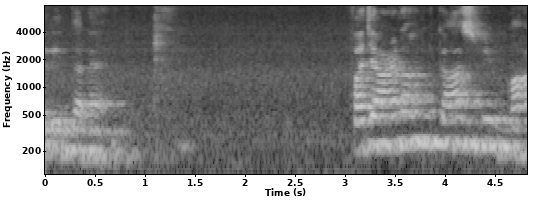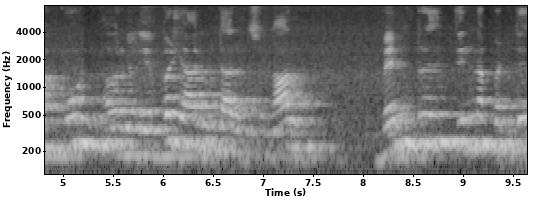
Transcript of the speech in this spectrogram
எரிந்தன ஃபஜஅலஹும் காஸ்மின் மாகூல் அவர்கள் எப்படி ஆகிவிட்டார்கள் சொன்னால் வென்று தின்னப்பட்டு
